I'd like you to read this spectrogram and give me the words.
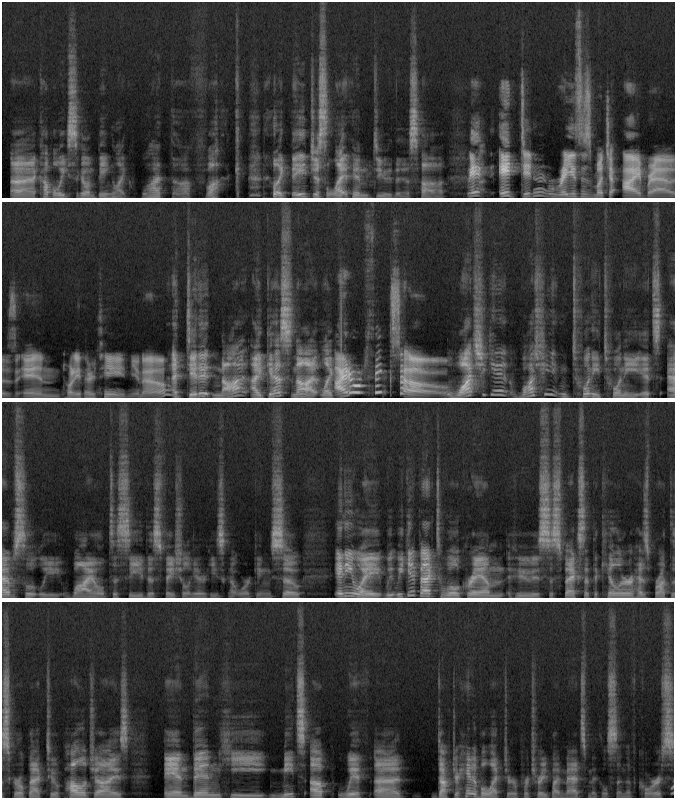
uh, a couple weeks ago and being like, "What the fuck?" like they just let him do this, huh? It it didn't raise as much eyebrows in 2013. You know. Uh, did it not? I guess not. Like I don't think so. watching it watching it in 2020 it's absolutely wild to see this facial hair he's got working so anyway we, we get back to will graham who suspects that the killer has brought this girl back to apologize and then he meets up with uh, dr hannibal lecter portrayed by mads mikkelsen of course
